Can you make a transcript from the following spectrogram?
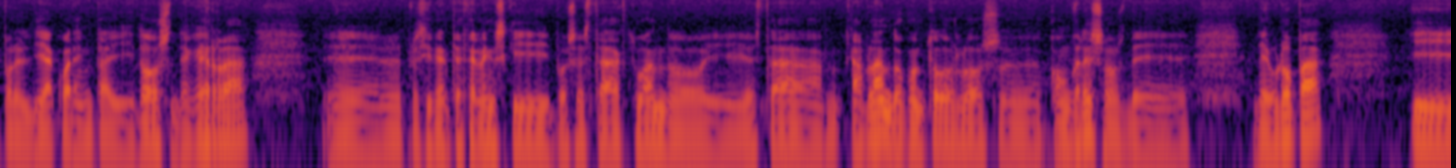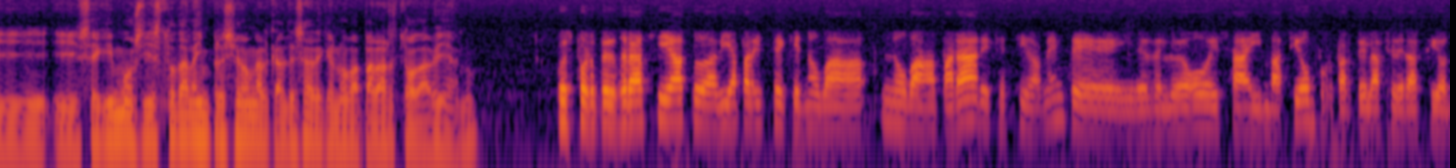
por el día 42 de guerra el presidente Zelensky pues está actuando y está hablando con todos los eh, congresos de, Europa y, y, seguimos y esto da la impresión, alcaldesa, de que no va a parar todavía, ¿no? Pues por desgracia todavía parece que no va, no va a parar efectivamente y desde luego esa invasión por parte de la Federación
